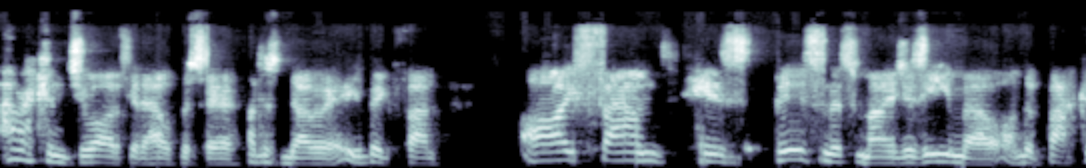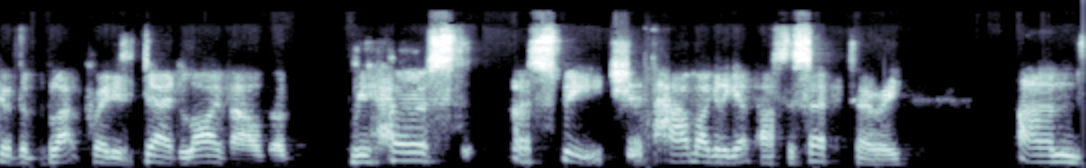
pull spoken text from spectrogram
I reckon Gerard's going to help us here. I just know it. He's a big fan. I found his business manager's email on the back of the Black Parade is Dead live album, rehearsed a speech of how am I going to get past the secretary, and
